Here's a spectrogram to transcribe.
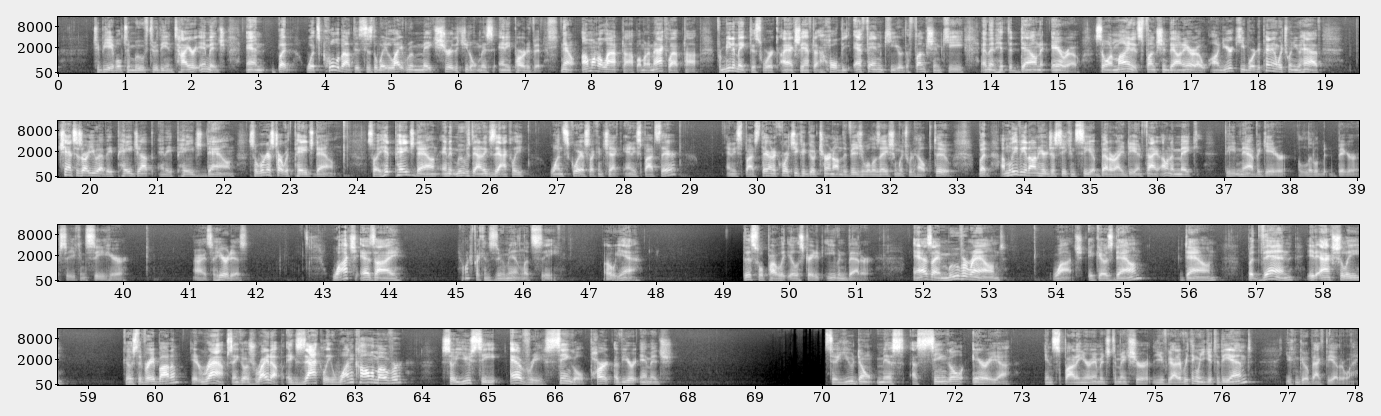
to be able to move through the entire image. And but what's cool about this is the way Lightroom makes sure that you don't miss any part of it. Now, I'm on a laptop, I'm on a Mac laptop. For me to make this work, I actually have to hold the FN key or the function key and then hit the down arrow. So on mine it's function down arrow. On your keyboard, depending on which one you have, chances are you have a page up and a page down. So we're going to start with page down. So I hit page down and it moves down exactly one square so I can check any spots there, any spots there. And of course, you could go turn on the visualization, which would help too. But I'm leaving it on here just so you can see a better idea. In fact, I want to make the navigator a little bit bigger so you can see here. All right, so here it is. Watch as I, I wonder if I can zoom in. Let's see. Oh, yeah. This will probably illustrate it even better. As I move around, watch, it goes down, down, but then it actually goes to the very bottom, it wraps and goes right up exactly one column over so you see every single part of your image so you don't miss a single area in spotting your image to make sure you've got everything. When you get to the end, you can go back the other way.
